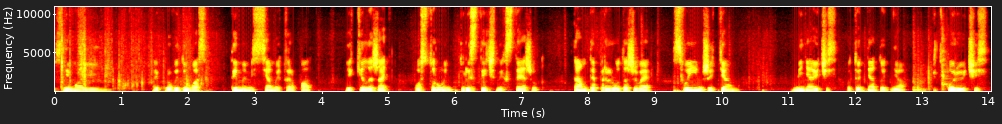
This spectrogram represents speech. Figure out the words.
знімаю її, а й проведу вас тими місцями Карпат, які лежать осторонь туристичних стежок, там, де природа живе своїм життям, міняючись от дня до дня, підкорюючись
